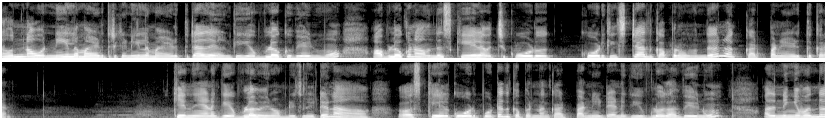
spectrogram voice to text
வந்து நான் ஒரு நீளமாக எடுத்துருக்கேன். நீளமாக எடுத்துகிட்டு அது எனக்கு எவ்வளோக்கு வேணுமோ அவ்வளோக்கு நான் வந்து ஸ்கேலை வச்சு கோடு கோடு கிழிச்சிட்டு அதுக்கப்புறம் வந்து நான் கட் பண்ணி எடுத்துக்கிறேன். ஓகே எனக்கு எவ்வளோ வேணும் அப்படின்னு சொல்லிட்டு நான் ஸ்கேல் கோடு போட்டு அதுக்கப்புறம் நான் கட் பண்ணிவிட்டேன் எனக்கு இவ்வளோ தான் வேணும். அது நீங்கள் வந்து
